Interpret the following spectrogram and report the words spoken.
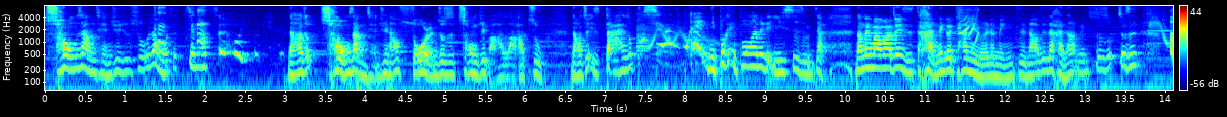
冲上前去就说：“让我再见他最后一面。”然后就冲上前去，然后所有人就是冲去把他拉住，然后就一直大喊说：“不行，不可以，你不可以破坏那个仪式，怎么这样？”然后那个妈妈就一直喊那个她女儿的名字，然后就在喊她的名字，就说：“就是啊，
